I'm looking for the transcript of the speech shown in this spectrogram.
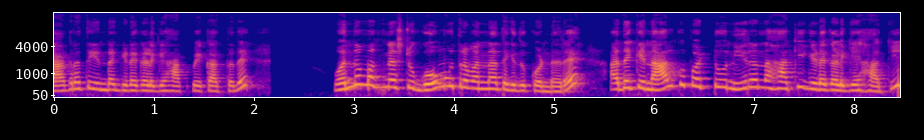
ಜಾಗ್ರತೆಯಿಂದ ಗಿಡಗಳಿಗೆ ಹಾಕಬೇಕಾಗ್ತದೆ. ಒಂದು ಮಗ್ನಷ್ಟು ಗೋಮೂತ್ರವನ್ನು ತೆಗೆದುಕೊಂಡರೆ ಅದಕ್ಕೆ ನಾಲ್ಕು ಪಟ್ಟು ನೀರನ್ನು ಹಾಕಿ ಗಿಡಗಳಿಗೆ ಹಾಕಿ,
